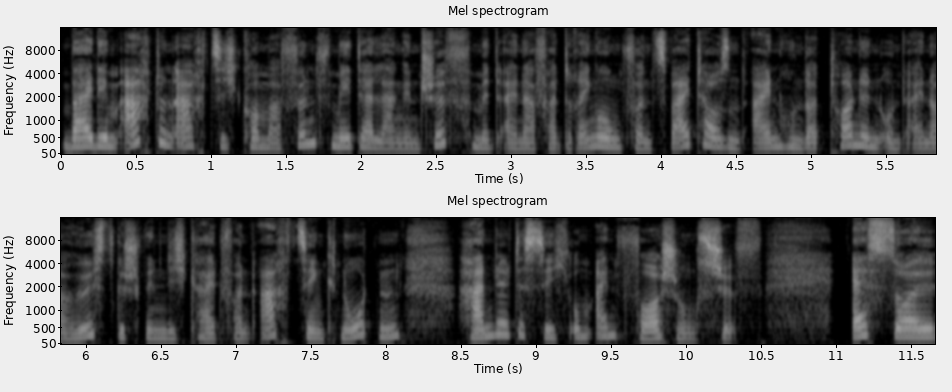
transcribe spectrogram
Bei dem 88,5 Meter langen Schiff mit einer Verdrängung von 2100 Tonnen und einer Höchstgeschwindigkeit von 18 Knoten handelt es sich um ein Forschungsschiff. Es soll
